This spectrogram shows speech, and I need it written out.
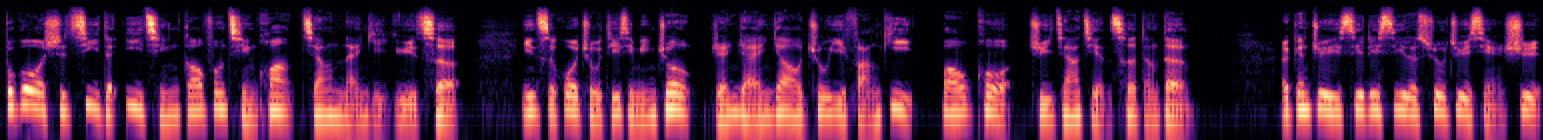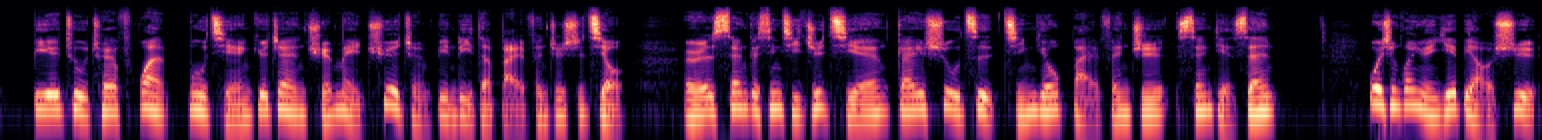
不过实际的疫情高峰情况将难以预测。因此，霍楚提醒民众仍然要注意防疫，包括居家检测等等。而根据 CDC 的数据显示，BA.2.12.1 目前约占全美确诊病例的百分之十九，而三个星期之前，该数字仅有百分之三点三。卫生官员也表示，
